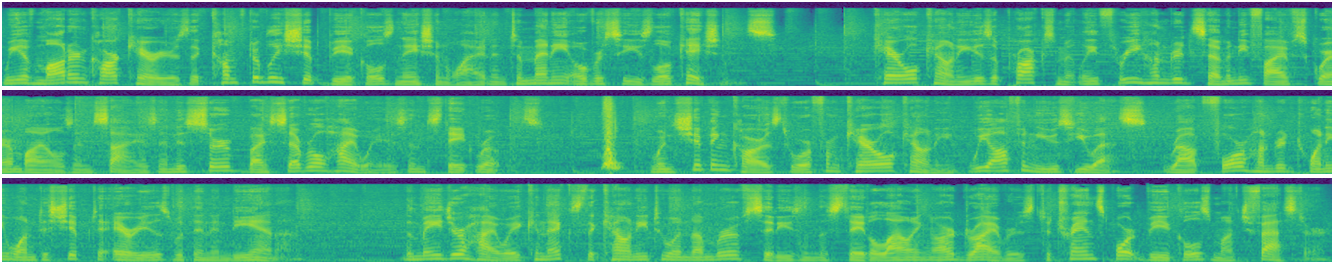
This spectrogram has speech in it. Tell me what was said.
We have modern car carriers that comfortably ship vehicles nationwide and to many overseas locations. Carroll County is approximately 375 square miles in size and is served by several highways and state roads. When shipping cars to or from Carroll County, we often use US Route 421 to ship to areas within Indiana. The major highway connects the county to a number of cities in the state allowing our drivers to transport vehicles much faster.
